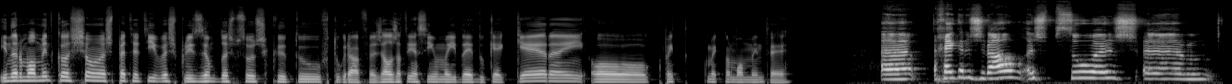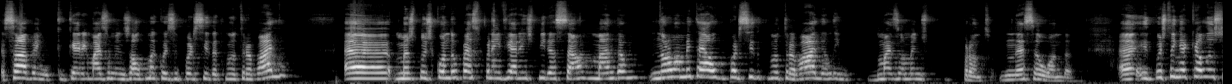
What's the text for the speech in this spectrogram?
E normalmente quais são as expectativas, por exemplo, das pessoas que tu fotografas? Elas já têm assim uma ideia do que é que querem ou como é que, como é que normalmente é? Uh, regra geral, as pessoas uh, sabem que querem mais ou menos alguma coisa parecida com o meu trabalho, uh, mas depois quando eu peço para enviar inspiração, mandam. Normalmente é algo parecido com o meu trabalho, ali mais ou menos pronto, nessa onda. Uh, e depois tem aquelas,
